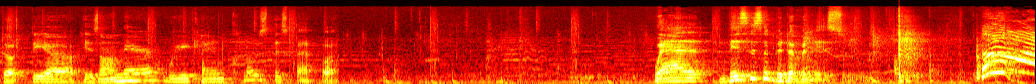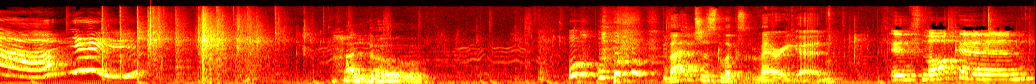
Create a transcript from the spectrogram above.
tortilla is on there, we can close this bad boy. Well, this is a bit of an issue. Ah, yay! Hello. That just looks very good. it's smoking.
